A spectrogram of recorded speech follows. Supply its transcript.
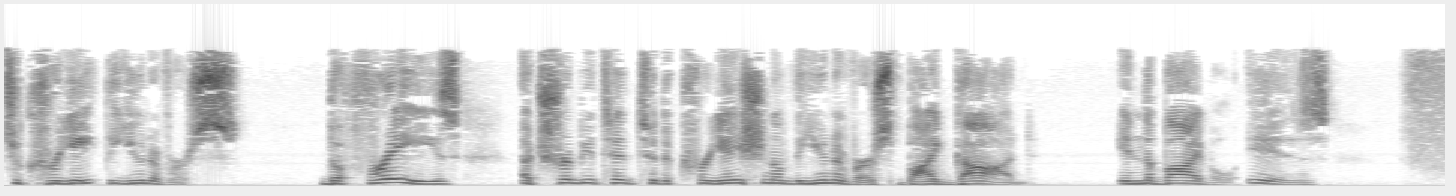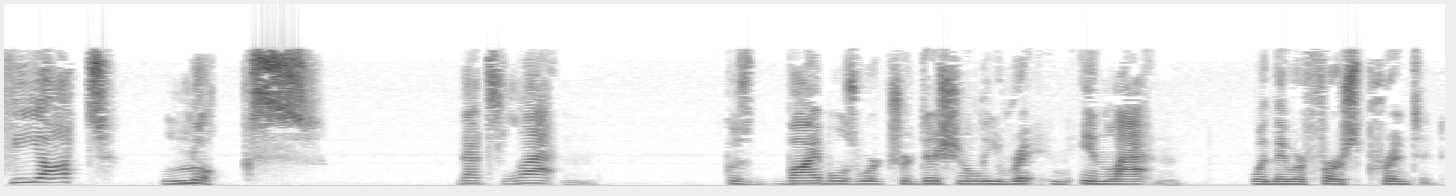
to create the universe. The phrase attributed to the creation of the universe by God in the Bible is fiat lux. That's Latin. Because Bibles were traditionally written in Latin when they were first printed.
